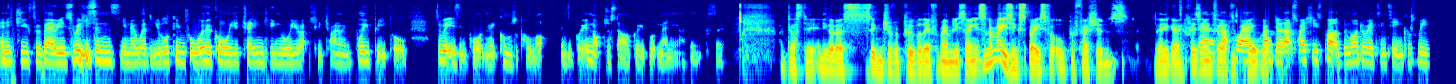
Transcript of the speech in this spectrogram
an issue for various reasons, you know, whether you're looking for work or you're changing or you're actually trying to employ people. So it is important. It comes up a lot in the group, not just our group, but many, I think. So Fantastic. And you got a signature of approval there from Emily saying it's an amazing space for all professions. There you go. Physio yeah, that's why I grabbed her. That's why she's part of the moderating team because we,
